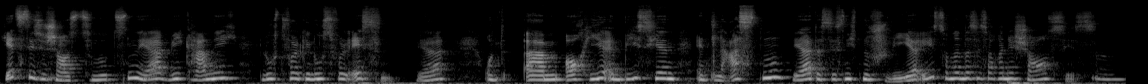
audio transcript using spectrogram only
jetzt diese Chance zu nutzen, ja, wie kann ich lustvoll, genussvoll essen, ja, und ähm, auch hier ein bisschen entlasten, ja, dass es nicht nur schwer ist, sondern dass es auch eine Chance ist. Mhm.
